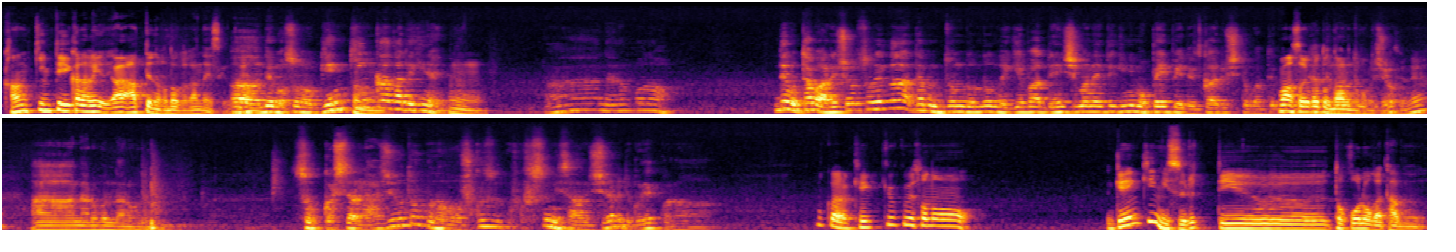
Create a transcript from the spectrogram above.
換金って言い方があ合ってるのかどうか分かんないですけどね。ああでもその現金化ができないんだ、うん。ああなるほど。でも多分あれでしょ？それが多分どんどんどんどんいけば電子マネー的にもペイペイで使えるしとかってまあそういうことになるのかもしれないですよねああなるほどなるほど。そっかしたらラジオトークの福福住さん調べてくれっかな。だから結局その現金にするっていうところが多分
